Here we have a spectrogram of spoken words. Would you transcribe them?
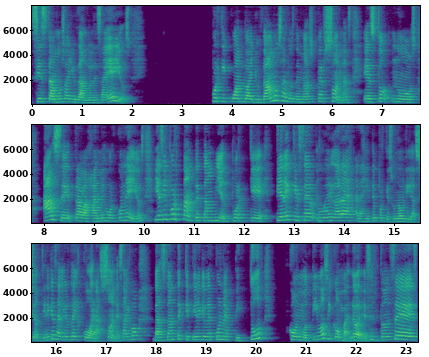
si estamos ayudándoles a ellos porque cuando ayudamos a las demás personas, esto nos hace trabajar mejor con ellos. Y es importante también porque tiene que ser, no voy a ayudar a, la gente porque es una obligación, tiene que salir del corazón, es algo bastante que tiene que ver con actitud, con motivos y con valores. Entonces,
